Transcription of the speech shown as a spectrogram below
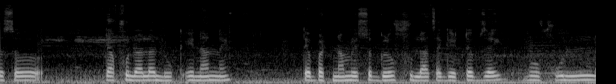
तसं त्या फुलाला लुक येणार नाही. त्या बटनामुळे सगळं फुलाचा गेटअप जाईल. व फुल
